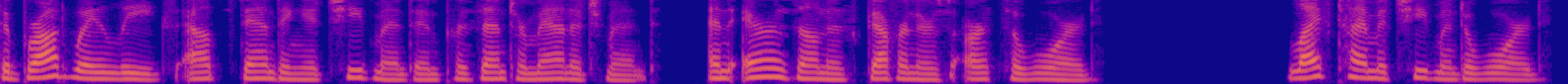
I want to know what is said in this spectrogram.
the Broadway League's Outstanding Achievement in Presenter Management, and Arizona's Governor's Arts Award. Lifetime Achievement Award.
